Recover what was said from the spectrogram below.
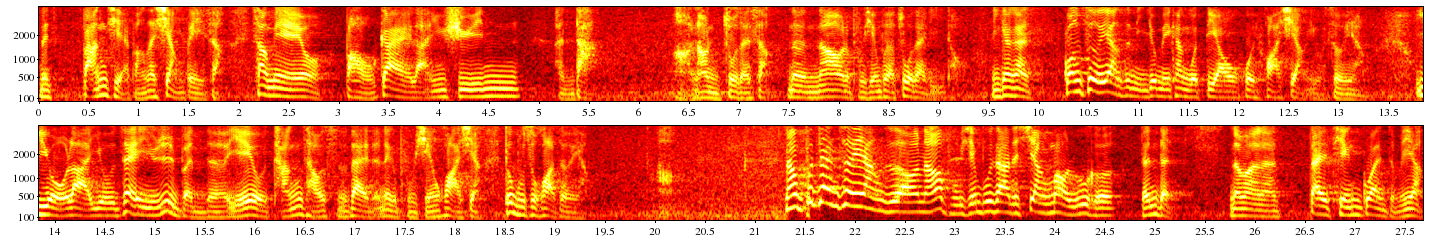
那绑起来绑在象背上，上面也有宝盖蓝熏，很大啊。然后你坐在上，那然后呢，普贤菩萨坐在里头。你看看，光这样子你就没看过雕会画像有这样，有啦，有在日本的，也有唐朝时代的那个普贤画像，都不是画这样啊。然后不但这样子哦，然后普贤菩萨的相貌如何等等，那么呢？戴天冠怎么样？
